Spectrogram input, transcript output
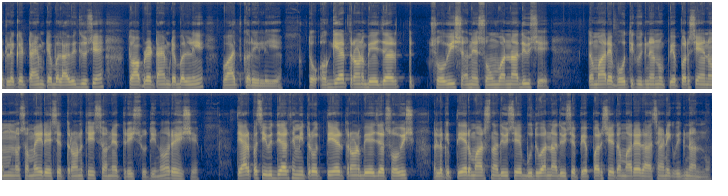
એટલે કે ટાઈમ ટેબલ આવી ગયું છે. તો આપણે ટાઈમ ટેબલની વાત કરી લઈએ. તો અગિયાર ત્રણ બે હજાર ચોવીસ અને સોમવારના દિવસે તમારે ભૌતિક વિજ્ઞાનનું પેપર છે એનો એમનો સમય રહેશે ત્રણથી સને ત્રીસ સુધીનો રહેશે. ત્યાર પછી વિદ્યાર્થી મિત્રો તેર ત્રણ બે હજાર ચોવીસ, એટલે કે તેર માર્ચના દિવસે, બુધવારના દિવસે પેપર છે તમારે રાસાયણિક વિજ્ઞાનનું.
